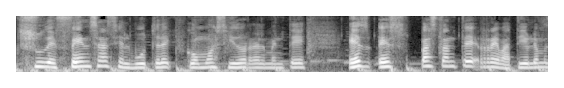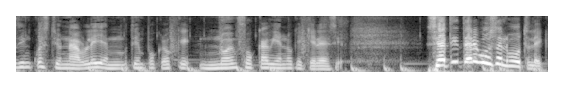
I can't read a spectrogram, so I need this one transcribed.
su defensa hacia el bootleg, cómo ha sido realmente. Es, es bastante rebatible, más bien cuestionable y al mismo tiempo creo que no enfoca bien lo que quiere decir. Si a ti te gusta el bootleg,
